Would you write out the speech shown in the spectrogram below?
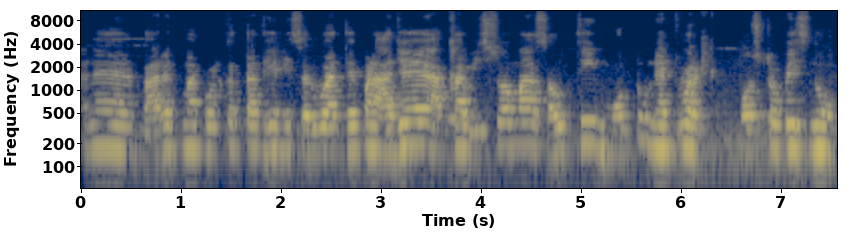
અને ભારતમાં કોલકાતાથી એની શરૂઆત થઈ. પણ આજે આખા વિશ્વમાં સૌથી મોટું નેટવર્ક પોસ્ટ ઓફિસનું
